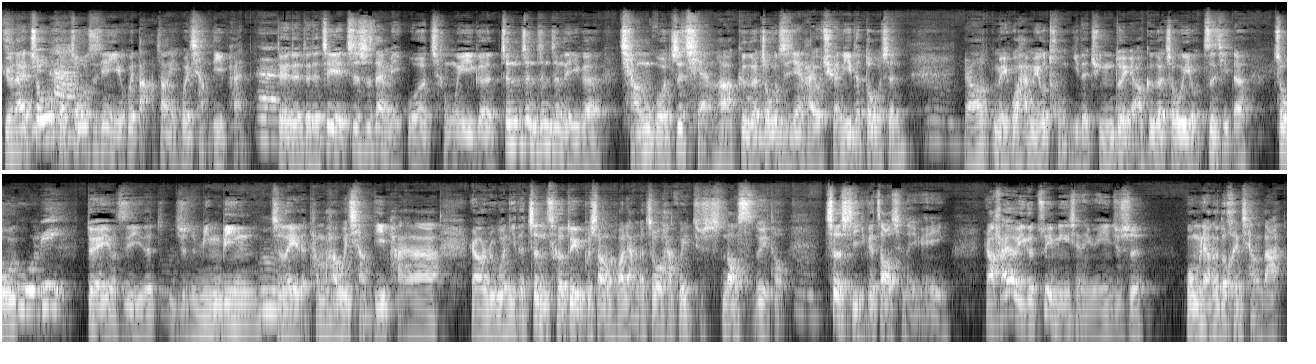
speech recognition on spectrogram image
原来州和州之间也会打仗，也会抢地盘。嗯对对对对，这也这是在美国成为一个真正真正的一个强国之前哈，各个州之间还有权力的斗争。嗯。然后美国还没有统一的军队，然后各个州有自己的州武力，对，有自己的就是民兵之类的，他们还会抢地盘啊。然后如果你的政策对不上的话，两个州还会就是闹死对头，这是一个造成的原因。然后还有一个最明显的原因就是我们两个都很强大，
